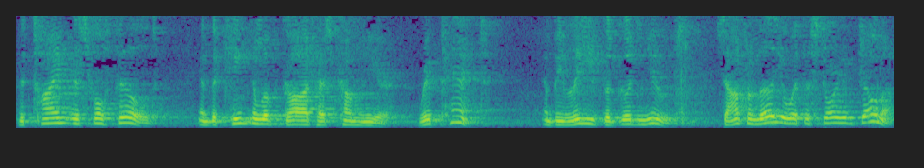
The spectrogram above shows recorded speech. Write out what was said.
The time is fulfilled and the kingdom of God has come near. Repent and believe the good news. Sound familiar with the story of Jonah?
